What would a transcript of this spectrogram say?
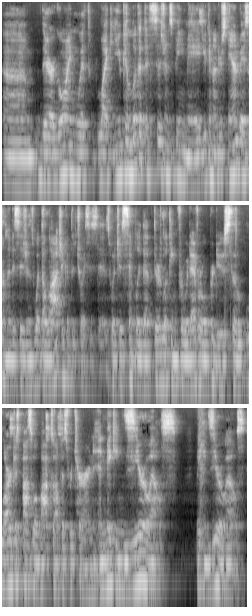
Um, they're going with like you can look at the decisions being made. You can understand based on the decisions what the logic of the choices is, which is simply that they're looking for whatever will produce the largest possible box office return and making zero else, making zero else.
